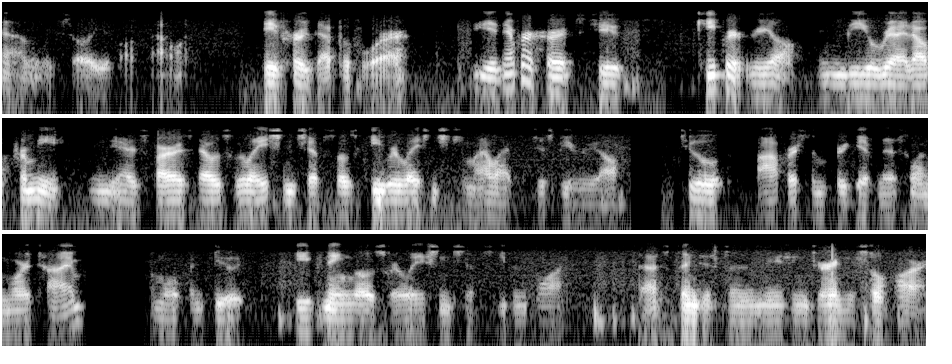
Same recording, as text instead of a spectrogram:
I'm really sorry about that one." They've heard that before. It never hurts to keep it real and be read out for me. And as far as those relationships, those key relationships in my life, just be real. To offer some forgiveness one more time, I'm open to deepening those relationships even more. That's been just an amazing journey so far.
